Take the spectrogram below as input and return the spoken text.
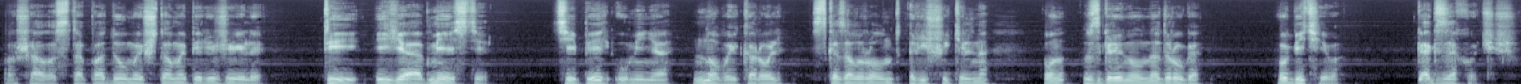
«Пожалуйста, подумай, что мы пережили. Ты и я вместе». «Теперь у меня новый король», — сказал Роланд решительно. Он взглянул на друга. «Убить его? Как захочешь».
